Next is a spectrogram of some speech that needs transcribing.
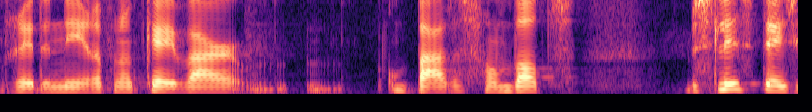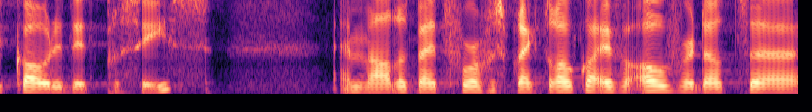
redeneren van oké, waar op basis van wat beslist deze code dit precies? En we hadden het bij het voorgesprek er ook al even over dat uh,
